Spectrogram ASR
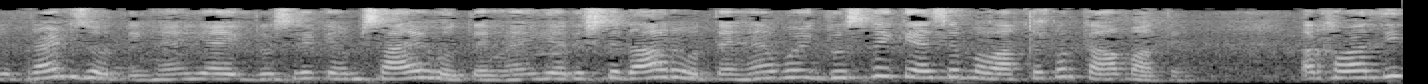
جو فرینڈز ہوتی ہیں یا ایک دوسرے کے ہمسائے ہوتے ہیں یا رشتے دار ہوتے ہیں، وہ ایک دوسرے کے ایسے مواقع پر کام آتے ہیں۔ اور خواتین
